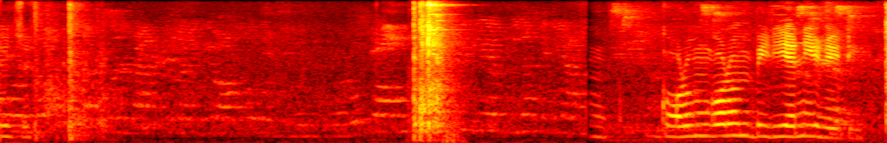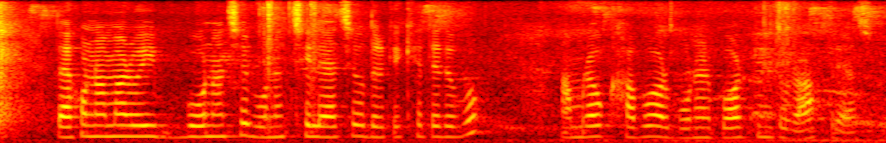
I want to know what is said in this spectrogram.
এই যে। গরম গরম বিরিয়ানি রেডি তো এখন আমার ওই বোন আছে, বোনের ছেলে আছে, ওদেরকে খেতে দেবো। আমরাও খাব আর বোনের পর কিন্তু রাত্রে আসবে।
